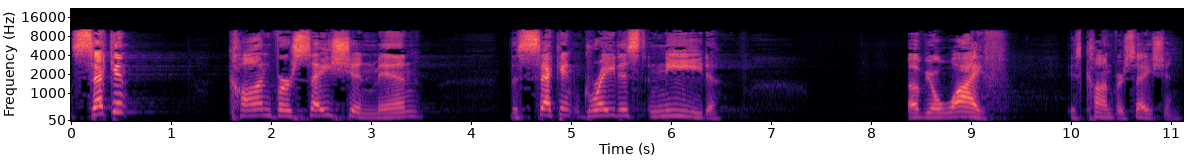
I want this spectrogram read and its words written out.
Second, conversation, men. The second greatest need of your wife is conversation.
